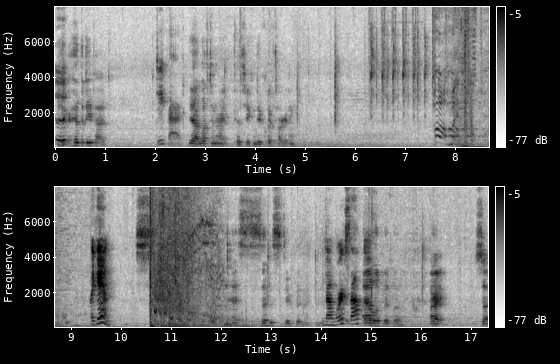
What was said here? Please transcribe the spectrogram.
Here, hit the D-pad. D-pad. Yeah, left and right, because you can do quick targeting. Again, That's so stupid. that works out though. I though. love it though. Alright, so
